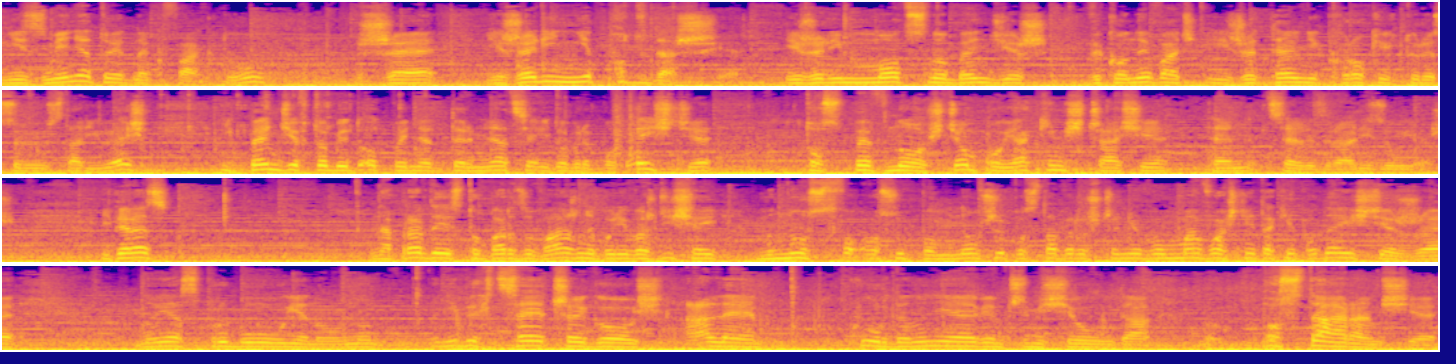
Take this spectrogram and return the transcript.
Nie zmienia to jednak faktu, że jeżeli nie poddasz się, jeżeli mocno będziesz wykonywać i rzetelnie kroki, które sobie ustaliłeś i będzie w tobie odpowiednia determinacja i dobre podejście, to z pewnością po jakimś czasie ten cel zrealizujesz. I teraz Naprawdę jest to bardzo ważne, ponieważ dzisiaj mnóstwo osób, pominąwszy postawę roszczeniową, ma właśnie takie podejście, że no ja spróbuję, no, no niby chcę czegoś, ale kurde, no nie wiem, czy mi się uda, no, postaram się.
